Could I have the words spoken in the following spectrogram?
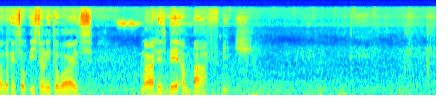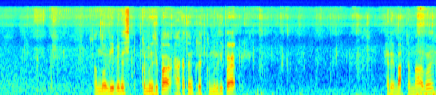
I'm looking southeasterly towards Martins Bay and Bath Beach. I'm not leaving this community park, Hackleton Cliff Community Park. Heading back to Malvern.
